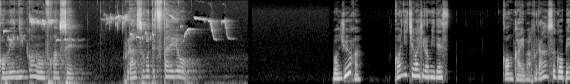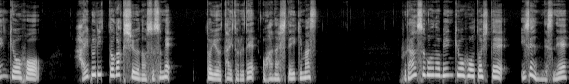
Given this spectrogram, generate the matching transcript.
コミュニコンフランセフランス語で伝えよう。Bonjour! こんにちは、ひろみです。今回はフランス語勉強法、ハイブリッド学習のすすめというタイトルでお話していきます。フランス語の勉強法として以前ですね、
